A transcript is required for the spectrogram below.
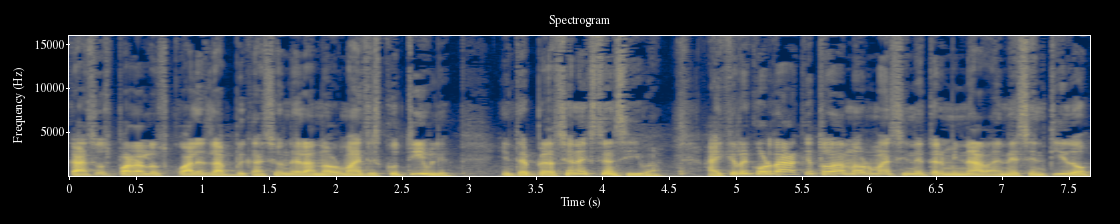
casos para los cuales la aplicación de la norma es discutible. Interpretación extensiva. Hay que recordar que toda norma es indeterminada en el sentido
